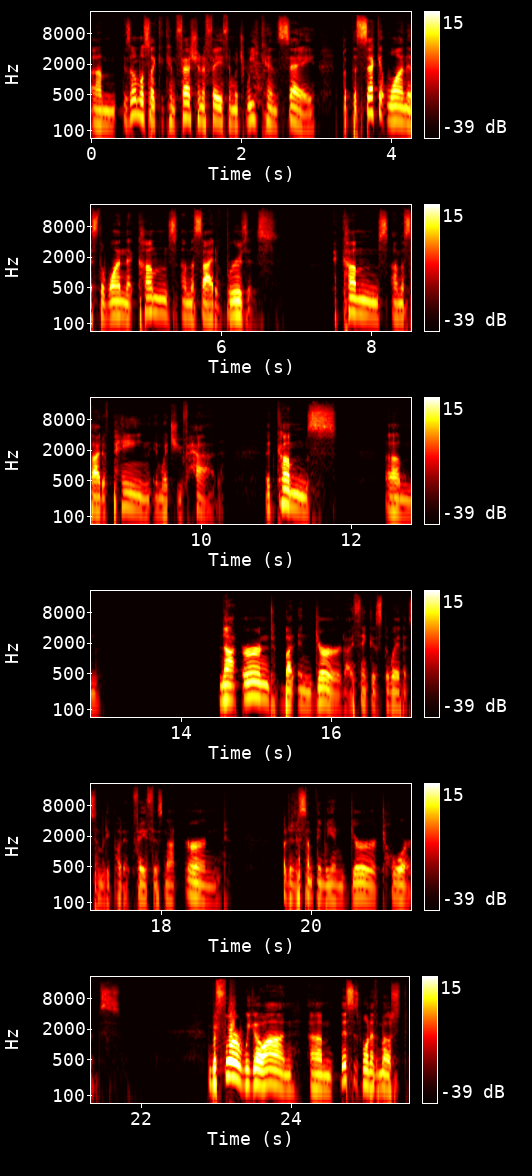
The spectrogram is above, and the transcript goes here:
um, is almost like a confession of faith in which we can say, but the second one is the one that comes on the side of bruises. It comes on the side of pain in which you've had. It comes um, not earned but endured, I think is the way that somebody put it. Faith is not earned, but it is something we endure towards. Before we go on, um, this is one of the most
